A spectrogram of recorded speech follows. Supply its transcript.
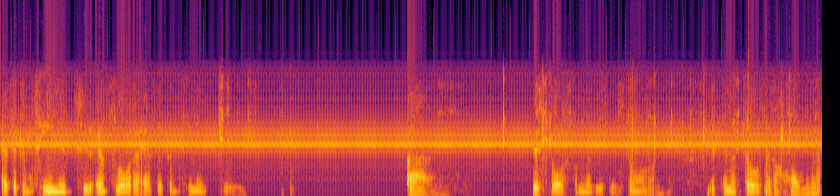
as they continue to, in Florida, as they continue to um, restore from the recent storm. Lifting up those that are homeless,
